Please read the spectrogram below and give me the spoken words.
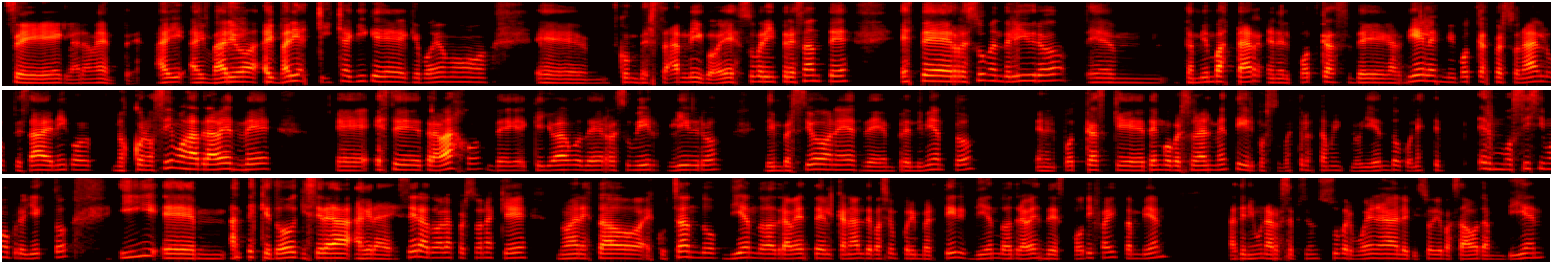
Sí, claramente. Hay, hay, varios, hay varias chichas aquí que, que podemos eh, conversar, Nico. Es súper interesante. Este resumen del libro em, también va a estar en el podcast de Gardieles, mi podcast personal. Usted sabe, Nico, nos conocimos a través de eh, este trabajo de, que yo hago de resumir libros de inversiones, de emprendimiento, en el podcast que tengo personalmente y por supuesto lo estamos incluyendo con este hermosísimo proyecto. Y em, antes que todo quisiera agradecer a todas las personas que nos han estado escuchando, viendo a través del canal de Pasión por Invertir, viendo a través de Spotify también. Ha tenido una recepción súper buena el episodio pasado también,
